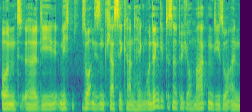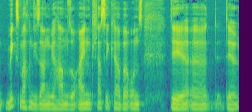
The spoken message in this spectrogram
und äh, die nicht so an diesen Klassikern hängen. Und dann gibt es natürlich auch Marken, die so einen Mix machen, die sagen, wir haben so einen Klassiker bei uns, der, äh, der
